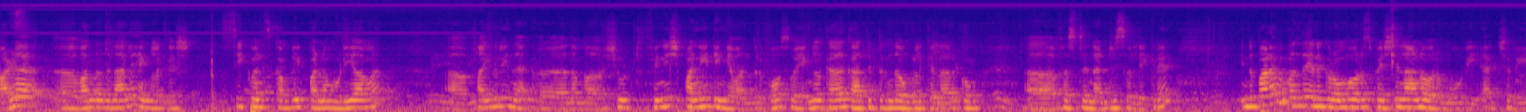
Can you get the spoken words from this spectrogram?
மழை வந்ததுனால எங்களுக்கு சீக்வன்ஸ் கம்ப்ளீட் பண்ண முடியாமல் ஃபைனலி நம்ம ஷூட் ஃபினிஷ் பண்ணிட்டு இங்கே வந்திருக்கோம். ஸோ எங்களுக்காக காத்துட்டு இருந்த உங்களுக்கு எல்லாருக்கும் ஃபஸ்ட்டு நன்றி சொல்லிக்கிறேன். இந்த படம் வந்து எனக்கு ரொம்ப ஒரு ஸ்பெஷலான ஒரு மூவி ஆக்சுவலி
